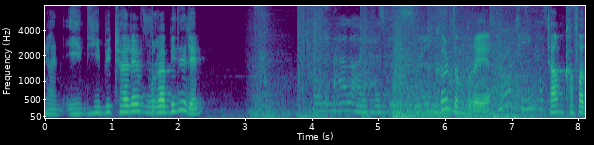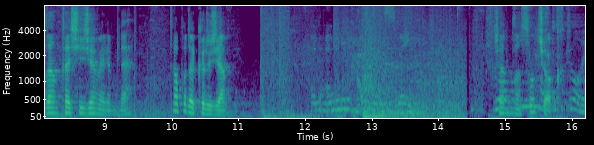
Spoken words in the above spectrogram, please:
Yani inhibitöre vurabilirim. Kırdım burayı. Tam kafadan taşıyacağım elimde. Tapu da kıracağım. an enemy has been slain. Your Canı team nasıl çok. an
